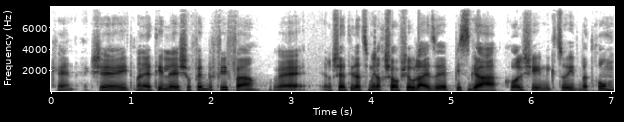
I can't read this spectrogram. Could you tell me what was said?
כן, כשהתמניתי לשופט בפיפ"א, והרשיתי לעצמי לחשוב שאולי איזה פסגה כלשהי מקצועית בתחום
